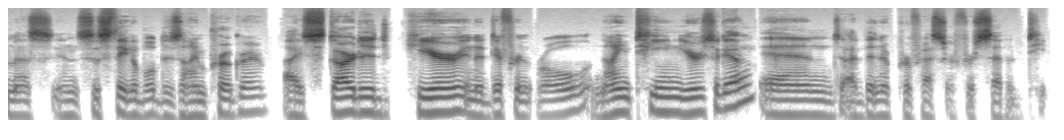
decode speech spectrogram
MS in Sustainable Design program. I started here in a different role 19 years ago, and I've been a professor for 17.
